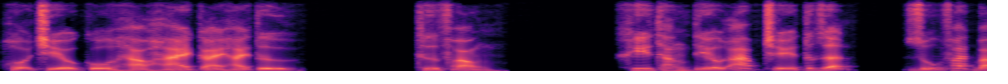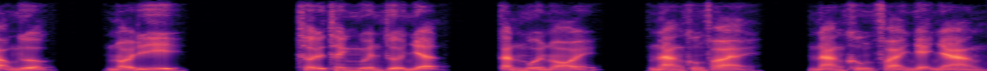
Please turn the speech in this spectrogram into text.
hội chiếu cố hảo hai cái hải tử. Thư phòng. Khi thăng tiêu áp chế tức giận, rũ phát bạo ngược, nói đi. Thời thanh nguyên thừa nhận, cắn môi nói, nàng không phải, nàng không phải nhẹ nhàng.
